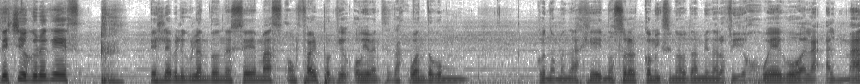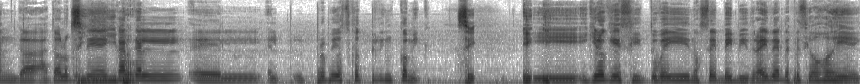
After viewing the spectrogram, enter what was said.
De hecho, yo creo que es, es la película en donde se ve más on fire porque obviamente estás jugando con, con homenaje no solo al cómic, sino también a los videojuegos, a la- al manga, a todo lo que Sí, tiene carga el, el, el- el propio Scott Pilgrim Comic. Sí. Y, Y, y- y creo que si tú veis, no sé, Baby Driver, después dices, oye,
